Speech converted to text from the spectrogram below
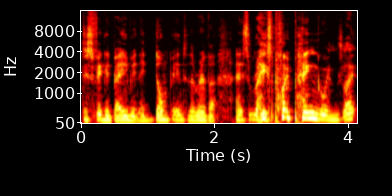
disfigured baby and they dump it into the river and it's raised by penguins like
